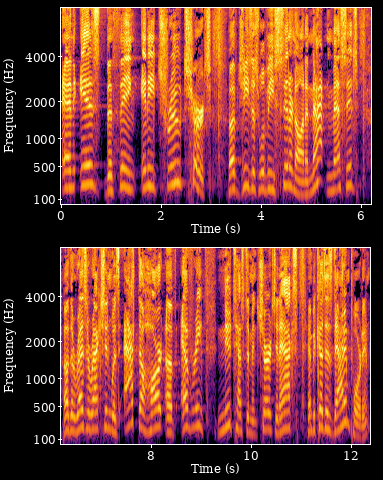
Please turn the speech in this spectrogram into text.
and is the thing any true church of Jesus will be centered on. And that message of the resurrection was at the heart of every New Testament church in Acts. And because it's that important,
